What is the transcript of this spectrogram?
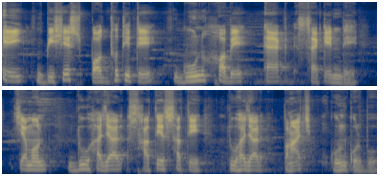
এই বিশেষ পদ্ধতিতে গুণ হবে এক সেকেন্ডে, যেমন দু হাজার সাতের সাথে দু হাজার পাঁচ গুণ করব।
